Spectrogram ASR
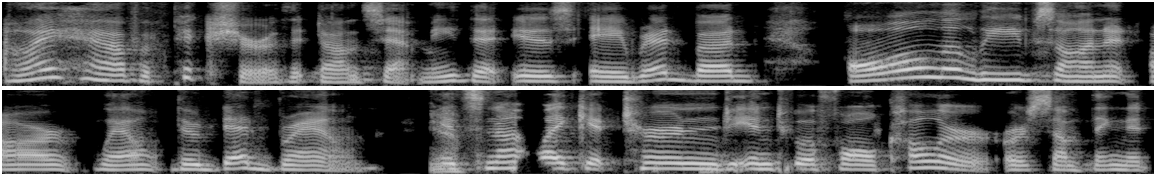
I have a picture that Don sent me that is a red bud. All the leaves on it are, well, they're dead brown. Yeah. It's not like it turned into a fall color or something that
